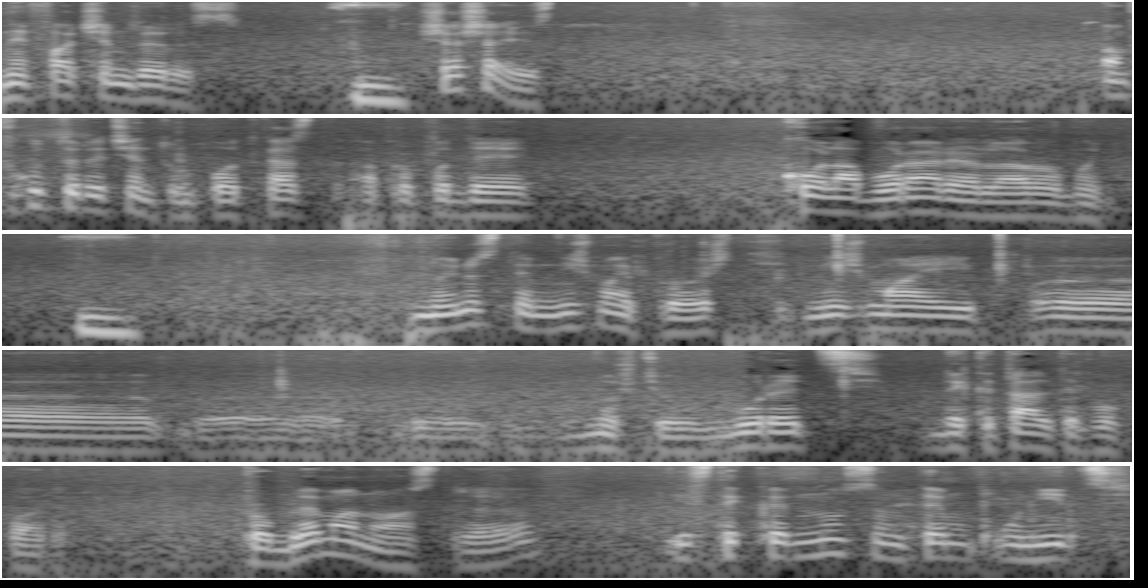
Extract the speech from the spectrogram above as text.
ne facem de râs. Mm. Și așa este. Am făcut recent un podcast apropo de colaborarea la români. Mm. Noi nu suntem nici mai proști, nici mai, uh, uh, nu știu, urâți decât alte popoare. Problema noastră este că nu suntem uniți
